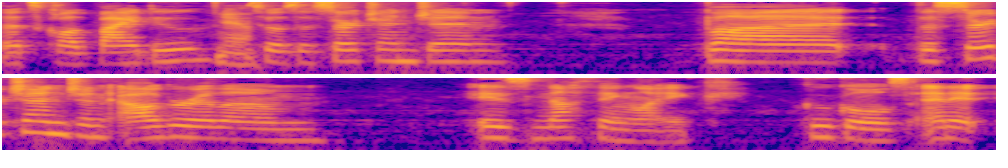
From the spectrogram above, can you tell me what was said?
that's called Baidu. Yeah. So it's a search engine, but the search engine algorithm is nothing like Google's, and it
